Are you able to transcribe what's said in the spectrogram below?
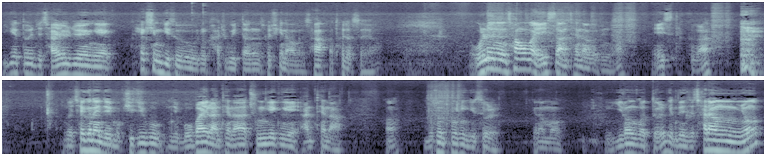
이게 또 이제 자율주행의 핵심 기술을 가지고 있다는 소식이 나오면서 상한가 터졌어요. 원래는 상호가 에이스 안테나거든요. 에이스 테크가. 최근에 이제 뭐 기지국 이제 모바일 안테나, 중계기 안테나, 어, 무선 통신 기술, 그다음 뭐 이런 것들. 근데 이제 차량용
